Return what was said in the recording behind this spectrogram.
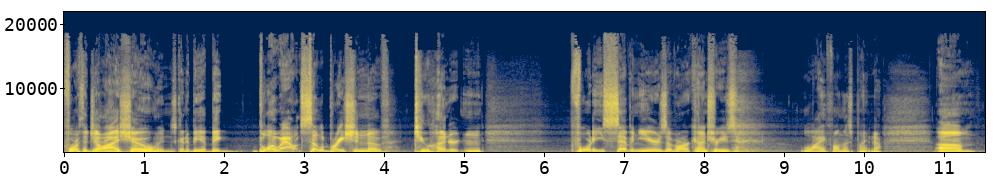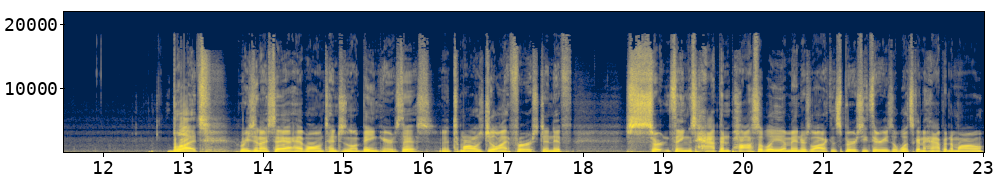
4th of July show, and it's going to be a big blowout celebration of 247 years of our country's life on this planet. No. Um, but reason I say I have all intentions on being here is this: Tomorrow is July 1st, and if certain things happen, possibly, I mean, there's a lot of conspiracy theories of what's going to happen tomorrow.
